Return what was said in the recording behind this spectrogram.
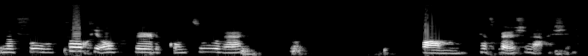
En dan volg je ongeveer de contouren van het personage.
